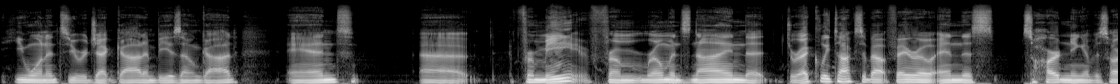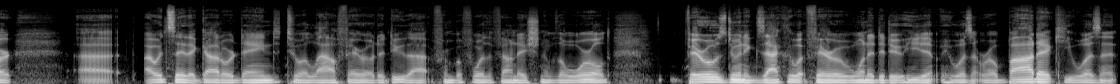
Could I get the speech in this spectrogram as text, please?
he wanted to reject God and be his own God. And uh, for me, from Romans 9, that directly talks about Pharaoh and this hardening of his heart, uh, I would say that God ordained to allow Pharaoh to do that from before the foundation of the world. Pharaoh was doing exactly what Pharaoh wanted to do. He didn't. He wasn't robotic. He wasn't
